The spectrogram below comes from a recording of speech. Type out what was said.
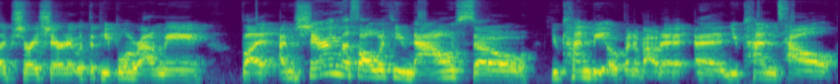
I'm sure I shared it with the people around me, but I'm sharing this all with you now so you can be open about it and you can tell,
